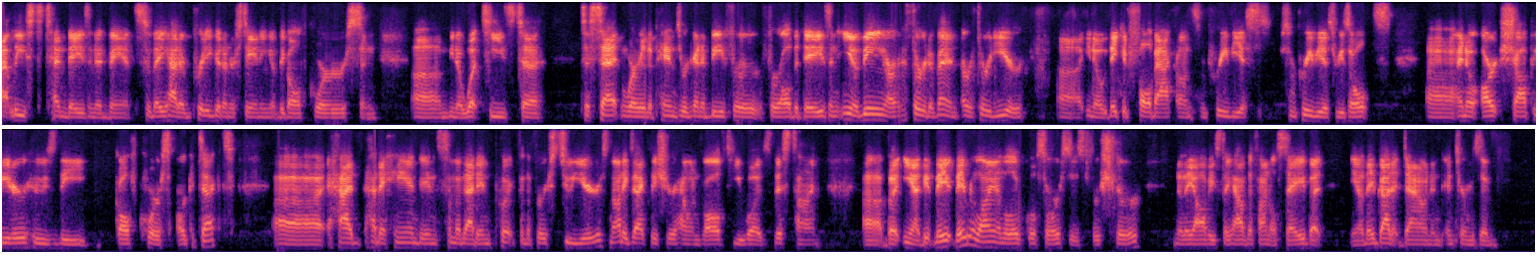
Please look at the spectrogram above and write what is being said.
at least 10 days in advance. So they had a pretty good understanding of the golf course and, um, you know, what tees to, to set and where the pins were going to be for for all the days. And you know being our third event or third year uh, you know they could fall back on some previous some previous results. Uh, i know art Schaupeter who's the golf course architect uh, had had a hand in some of that input for the first two years. Not exactly sure how involved he was this time uh, but yeah they, they rely on the local sources for sure. You know they obviously have the final say but you know they've got it down in, in terms of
